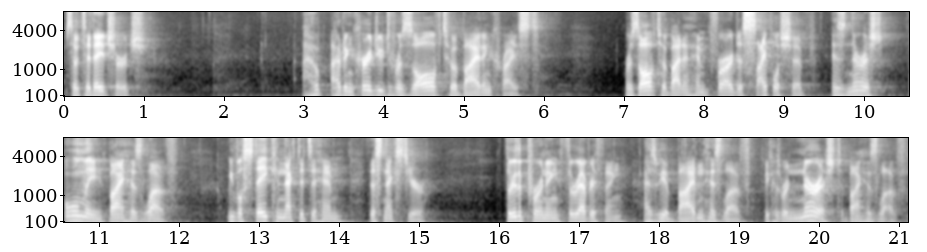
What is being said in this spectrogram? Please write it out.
So, today, church, I hope I would encourage you to resolve to abide in Christ. Resolve to abide in Him, for our discipleship is nourished only by His love. We will stay connected to Him this next year through the pruning, through everything, as we abide in His love, because we're nourished by His love.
